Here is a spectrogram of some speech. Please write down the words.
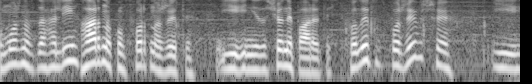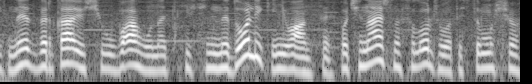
то можна взагалі гарно, комфортно жити і, ні за що не паритись. Коли тут поживши і не звертаючи увагу на ці всі недоліки, нюанси, починаєш насолоджуватись, тому що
